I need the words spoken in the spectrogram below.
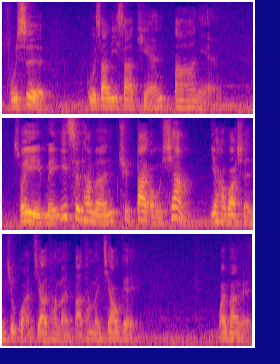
服侍古山利沙田八年。所以每一次他们去拜偶像，耶和华神就管教他们，把他们交给外邦人，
